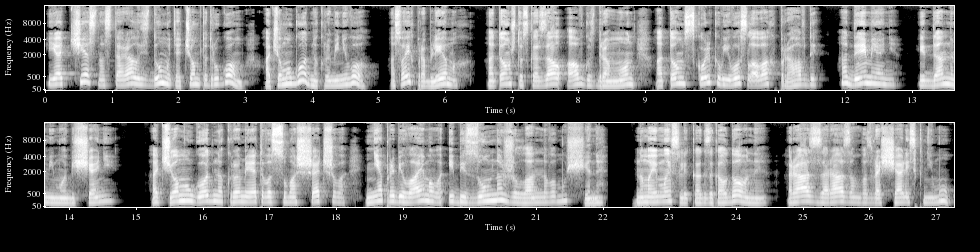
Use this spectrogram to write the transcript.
Я честно старалась думать о чем-то другом, о чем угодно, кроме него, о своих проблемах, о том, что сказал Август Драмон, о том, сколько в его словах правды, о Демиане и данном ему обещании. О чем угодно, кроме этого сумасшедшего, непробиваемого и безумно желанного мужчины. Но мои мысли, как заколдованные, раз за разом возвращались к нему.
